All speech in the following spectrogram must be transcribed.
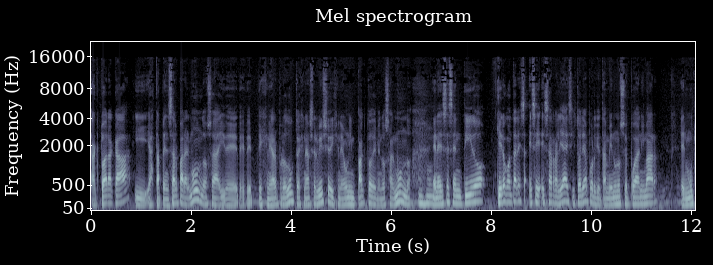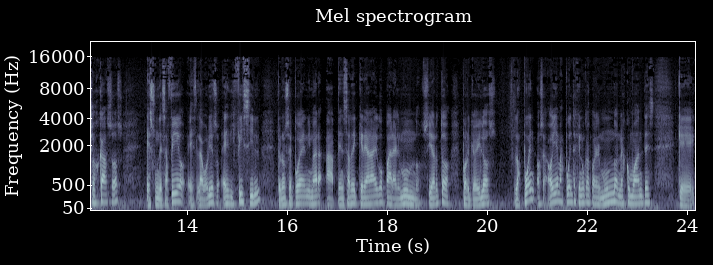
actuar acá y hasta pensar para el mundo, o sea, y de, generar productos, de generar servicios y generar un impacto de Mendoza al mundo. En ese sentido, quiero contar esa, esa realidad, esa historia, porque también uno se puede animar en muchos casos es un desafío, es laborioso, es difícil, pero no se puede animar a pensar de crear algo para el mundo, ¿cierto? Porque hoy los, los puentes, o sea, hoy hay más puentes que nunca con el mundo, no es como antes que,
